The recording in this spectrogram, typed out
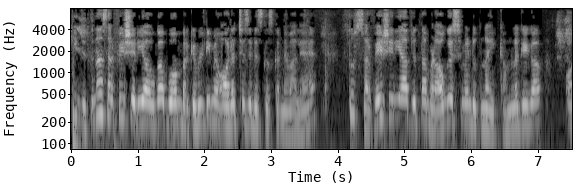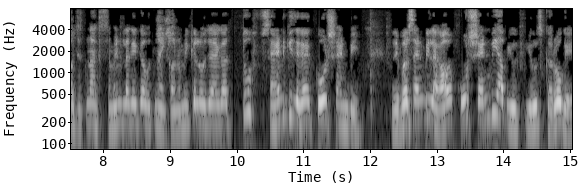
कि जितना सरफेस एरिया होगा, वो हम वर्केबिलिटी में और अच्छे से डिस्कस करने वाले हैं। तो सरफेस एरिया आप जितना बढ़ाओगे सीमेंट उतना ही कम लगेगा और जितना सीमेंट लगेगा, उतना इकोनॉमिकल हो जाएगा। तो सैंड की जगह कोर्स सैंड भी रिवर सैंड भी लगाओ कोर्स सैंड भी आप यूज़ करोगे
